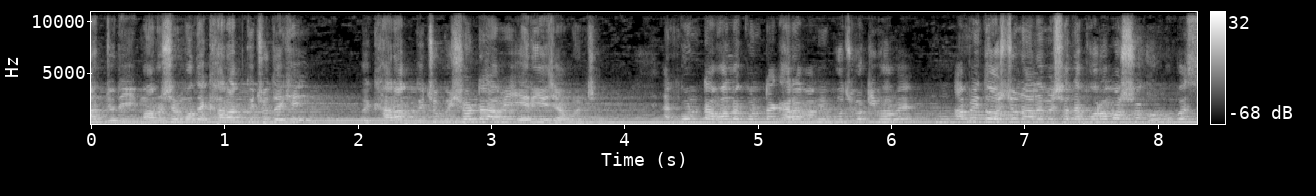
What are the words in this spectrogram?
আর যদি মানুষের মধ্যে খারাপ কিছু দেখি, ওই খারাপ কিছু বিষয়টা আমি এড়িয়ে যাব। কোনটা ভালো, কোনটা খারাপ আমি বুঝব কীভাবে? আমি দশজন আলেমের সাথে পরামর্শ করব, বাস।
